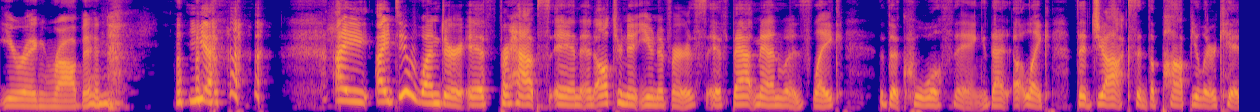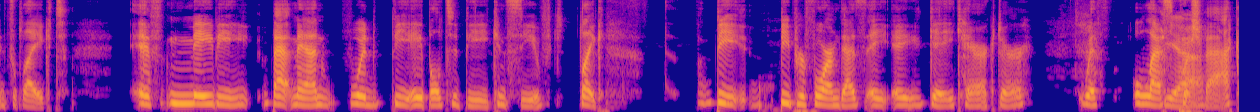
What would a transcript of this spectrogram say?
earring Robin. yeah. I I do wonder if perhaps in an alternate universe if Batman was like the cool thing that uh, like the jocks and the popular kids liked if maybe Batman would be able to be conceived like be be performed as a, a gay character with less Yeah. pushback.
